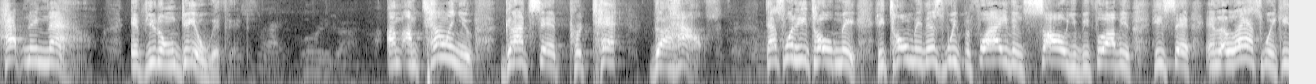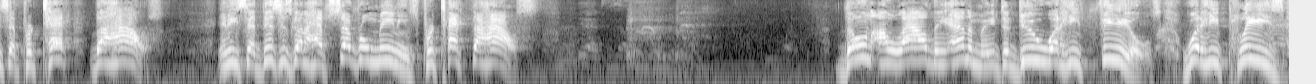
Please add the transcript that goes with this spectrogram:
Happening now if you don't deal with it. I'm, I'm telling you, God said, protect the house. That's what he told me. He told me this week before I even saw you, before I even, he said, and last week, he said, protect the house. And he said, this is going to have several meanings. Protect the house. Don't allow the enemy to do what he feels, what he pleases.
